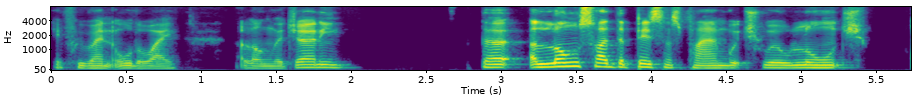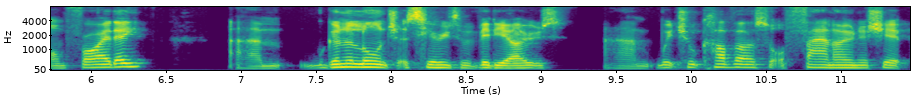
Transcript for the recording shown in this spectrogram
if we went all the way along the journey. The alongside the business plan, which we'll launch on Friday, um, we're going to launch a series of videos um, which will cover sort of fan ownership,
